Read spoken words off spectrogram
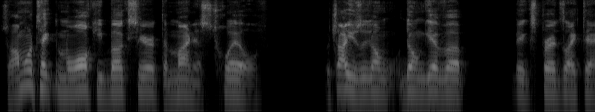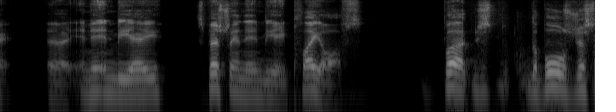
So I'm going to take the Milwaukee Bucks here at the minus 12, which I usually don't don't give up big spreads like that uh, in the NBA, especially in the NBA playoffs. But just the Bulls, just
